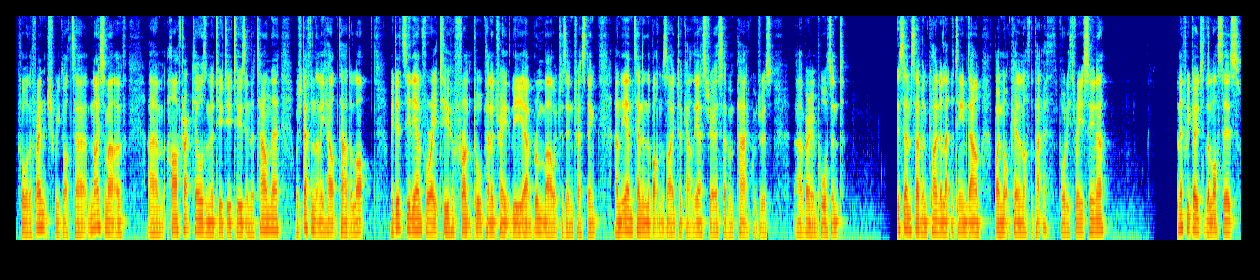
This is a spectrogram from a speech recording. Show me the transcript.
for the French, we got a nice amount of um, half track kills and the 222s in the town there, which definitely helped out a lot. We did see the M4A2 frontal penetrate the uh, Brummbär, which was interesting, and the M10 in the bottom side took out the S307 Pak, which was uh, very important. This M7 kind of let the team down by not killing off the Pak 43 sooner. And if we go to the losses,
